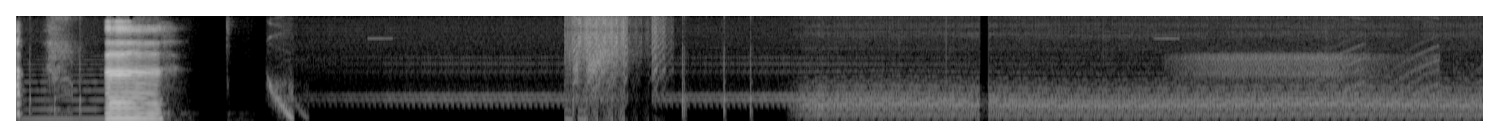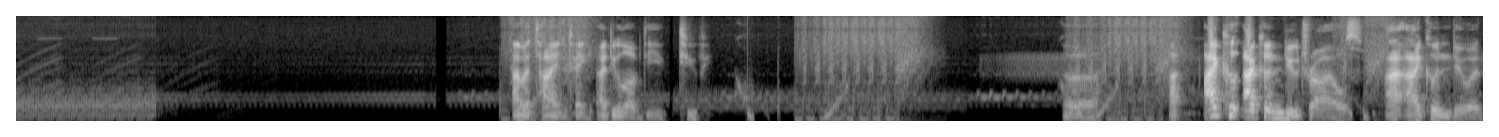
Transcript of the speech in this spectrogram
uh. I'm a Titan tank. I do love the two. Uh, I I could I couldn't do trials. I I couldn't do it.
